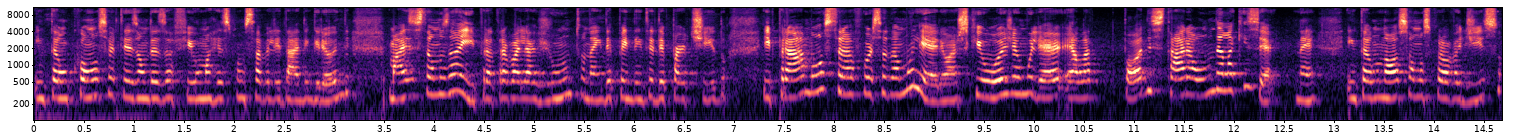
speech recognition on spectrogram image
Então, com certeza é um desafio, uma responsabilidade grande, mas estamos aí para trabalhar junto, né, independente de partido, e para mostrar a força da mulher. Eu acho que hoje a mulher, ela pode estar aonde ela quiser, né? Então, nós somos prova disso.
